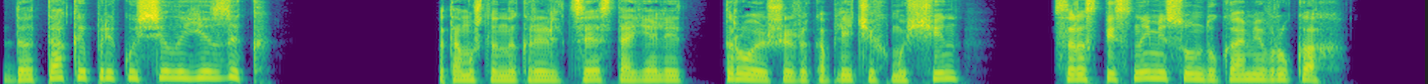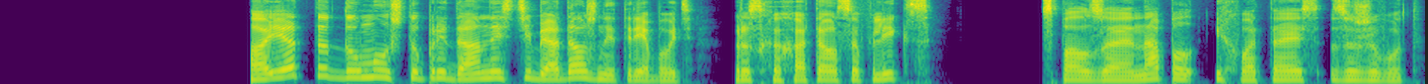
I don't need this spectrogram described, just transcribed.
Да так и прикусила язык, потому что на крыльце стояли трое широкоплечих мужчин с расписными сундуками в руках. «А я-то думал, что приданное с тебя должны требовать», — расхохотался Фликс, сползая на пол и хватаясь за живот.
